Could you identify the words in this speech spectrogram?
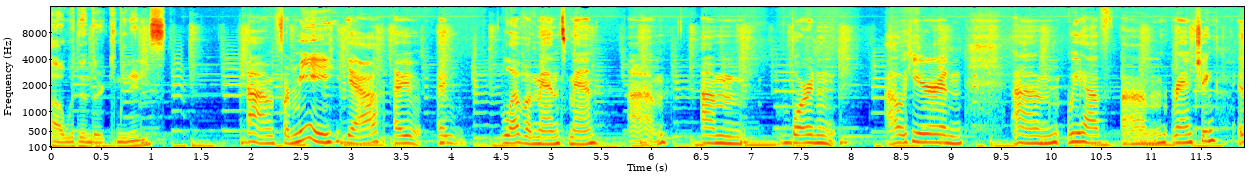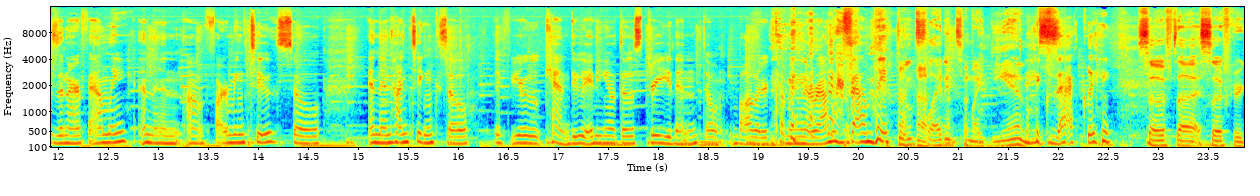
uh, within their communities? Um, for me, yeah, I I love a man's man. Um, I'm born out here, and um, we have um, ranching is in our family, and then um, farming too. So, and then hunting. So, if you can't do any of those three, then don't bother coming around our family. Don't slide into my DMs. exactly. So if the so if you're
